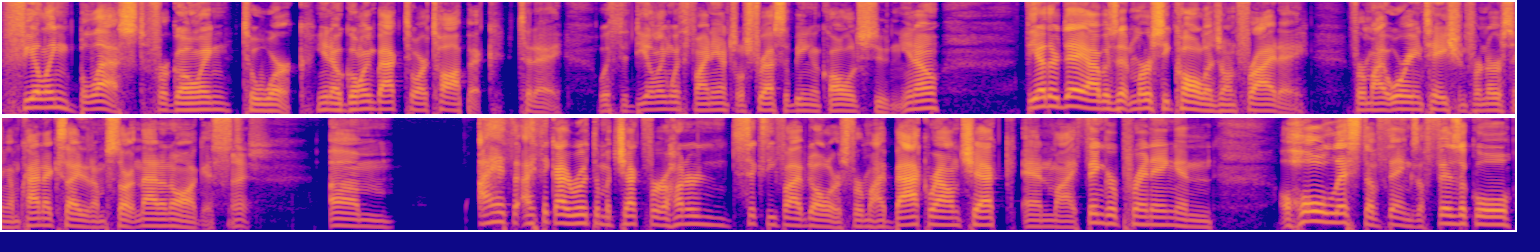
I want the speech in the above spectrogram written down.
feeling blessed for going to work. You know, going back to our topic today with the dealing with financial stress of being a college student. You know, the other day I was at Mercy College on Friday for my orientation for nursing. I'm kind of excited. I'm starting that in August. Nice. um I had I think I wrote them a check for $165 for my background check and my fingerprinting and a whole list of things, a physical,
